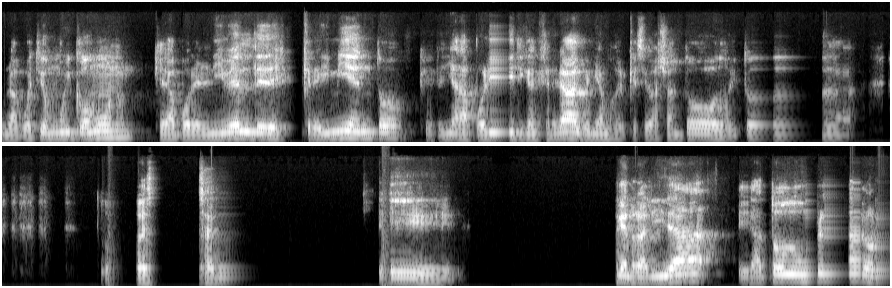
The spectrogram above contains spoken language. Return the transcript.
una cuestión muy común, que era por el nivel de descreimiento que tenía la política en general, veníamos del que se vayan todos y todo. Eh, que en realidad era todo un plano,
